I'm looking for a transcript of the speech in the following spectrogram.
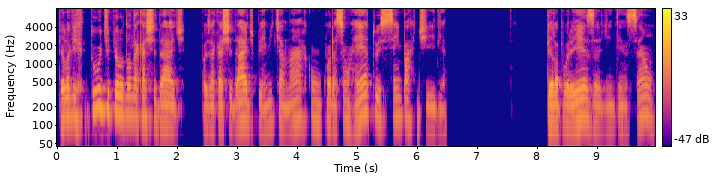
pela virtude e pelo dom da castidade, pois a castidade permite amar com o coração reto e sem partilha. Pela pureza de intenção,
